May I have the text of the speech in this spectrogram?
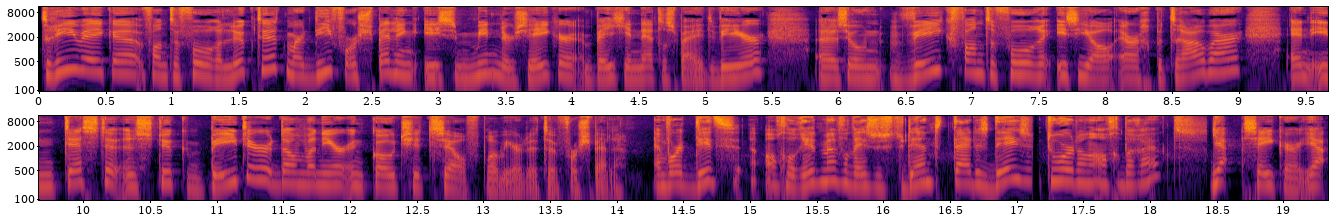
Drie weken van tevoren lukt het, maar die voorspelling is minder zeker. Een beetje net als bij het weer. Uh, Zo'n week van tevoren is hij al erg betrouwbaar. En in testen een stuk beter dan wanneer een coach het zelf probeerde te voorspellen. En wordt dit algoritme van deze student tijdens deze tour dan al gebruikt? Ja, zeker. Ja.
